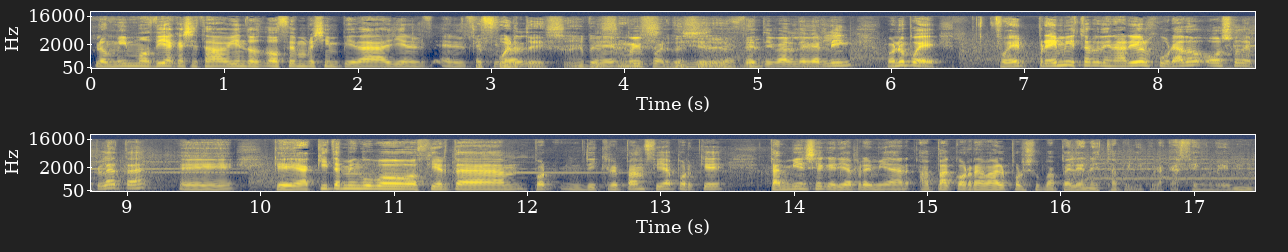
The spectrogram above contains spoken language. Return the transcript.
los mismos días que se estaba viendo 12 hombres sin piedad allí en el, en el festival. fuerte eso, ¿eh? Pensar muy fuerte, sí, el. Festival de Berlín. Bueno, pues fue el premio extraordinario del jurado Oso de Plata, eh, que aquí también hubo cierta discrepancia porque también se quería premiar a Paco Raval por su papel en esta película, que hace un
